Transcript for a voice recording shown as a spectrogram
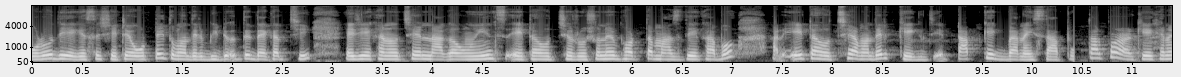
ওরও দিয়ে গেছে, সেটা ওরটাই তোমাদের ভিডিওতে দেখাচ্ছি। এই যে এখানে হচ্ছে নাগা উইন্স এটা হচ্ছে রসুনের ভর্তা, মাছ দিয়ে খাব। আর এটা হচ্ছে আমাদের কেক টাপ কেক বানাইছে আপু। তারপর আর কি এখানে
